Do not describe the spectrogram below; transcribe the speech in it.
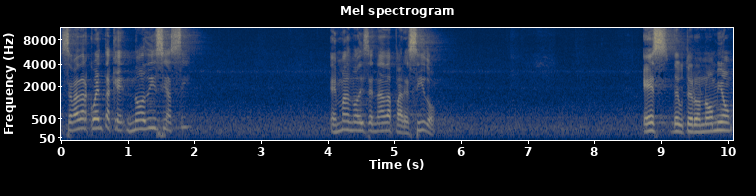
se va a dar cuenta que no dice así. Es más, no dice nada parecido. Es Deuteronomio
